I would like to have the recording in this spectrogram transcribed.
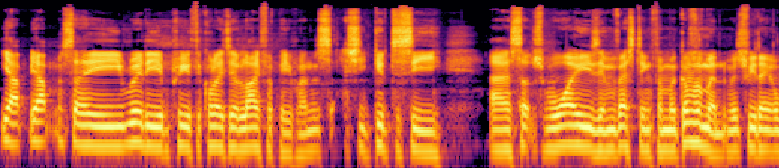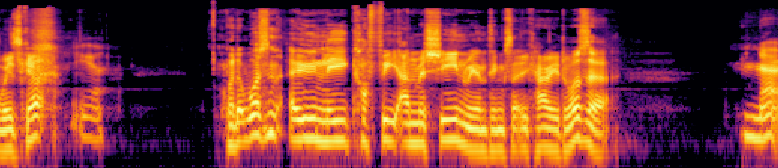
Yep, yep. So they really improved the quality of life for people, and it's actually good to see uh, such wise investing from a government, which we don't always get. Yeah. But it wasn't only coffee and machinery and things that he carried, was it? No.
